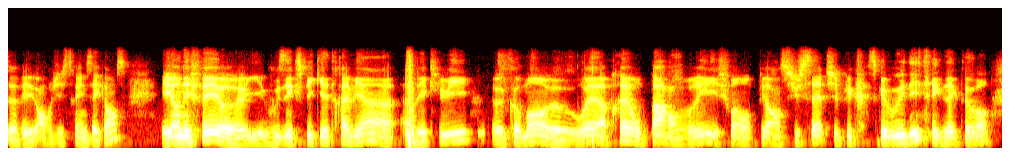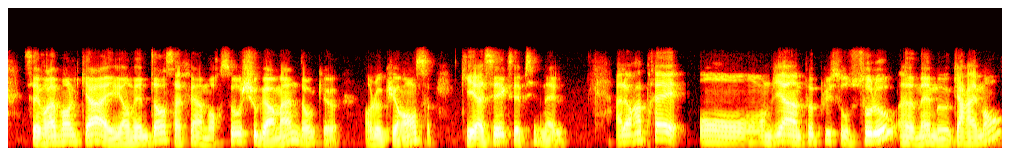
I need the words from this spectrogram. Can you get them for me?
avez enregistré une séquence. Et en effet, euh, vous expliquez très bien euh, avec lui euh, comment, euh, ouais, après on part en vrille, je crois, on part en sucette, je sais plus ce que vous dites exactement. C'est vraiment le cas. Et en même temps, ça fait un morceau Sugarman, donc euh, en l'occurrence, qui est assez exceptionnel. Alors après, on, vient un peu plus au solo, euh, même euh, carrément.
